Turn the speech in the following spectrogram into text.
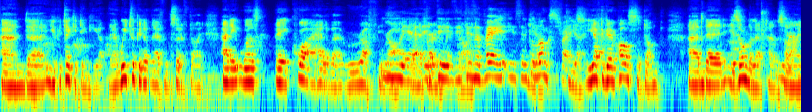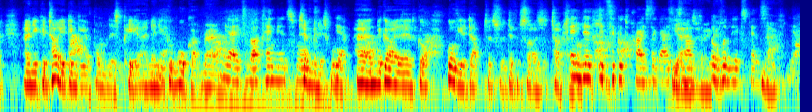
and uh, you could take your dinghy up there. We took it up there from Surfside, and it was a quite a hell of a rough ride. yeah, it very It ride. is a very it's a Yeah. long stretch. Yeah, you have to go past the dump, and then it's on the left hand side, and you can tie your dinghy up on this pier, and then you Yeah. can walk up round. Yeah, it's about ten minutes walk. 10 minutes walk. Yeah. And the guy there's got all the adapters for different sizes, types of And bottles. it, it's a good price, the guys. It's Yeah, it's not good. overly expensive. No. Yeah.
